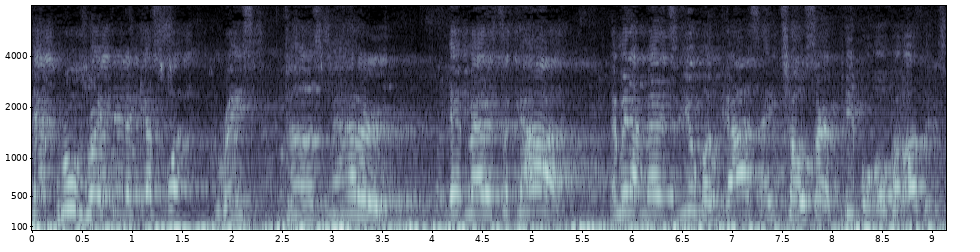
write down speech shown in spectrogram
that proves right there that guess what? Race does matter. It matters to God. It may not matter to you, but God said He chose certain people over others.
